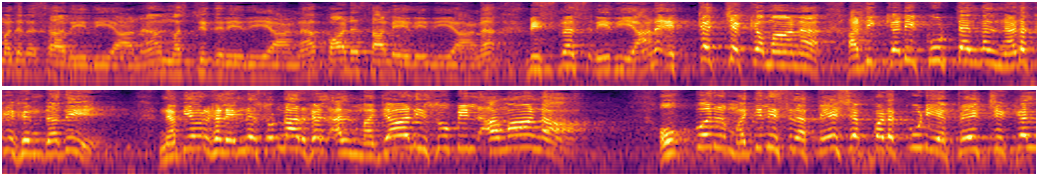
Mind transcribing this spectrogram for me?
மதரசா ரீதியான மஸ்ஜித் ரீதியான பாடசாலை ரீதியான பிசினஸ் ரீதியான எக்கச்சக்கமான அடிக்கடி கூட்டங்கள் நடக்குகின்றது. நபி அவர்கள் என்ன சொன்னார்கள்? அல் மஜாலி சுபில் அமானா. ஒவ்வொரு மஜிலிஸ்ல பேசப்படக்கூடிய பேச்சுக்கள்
